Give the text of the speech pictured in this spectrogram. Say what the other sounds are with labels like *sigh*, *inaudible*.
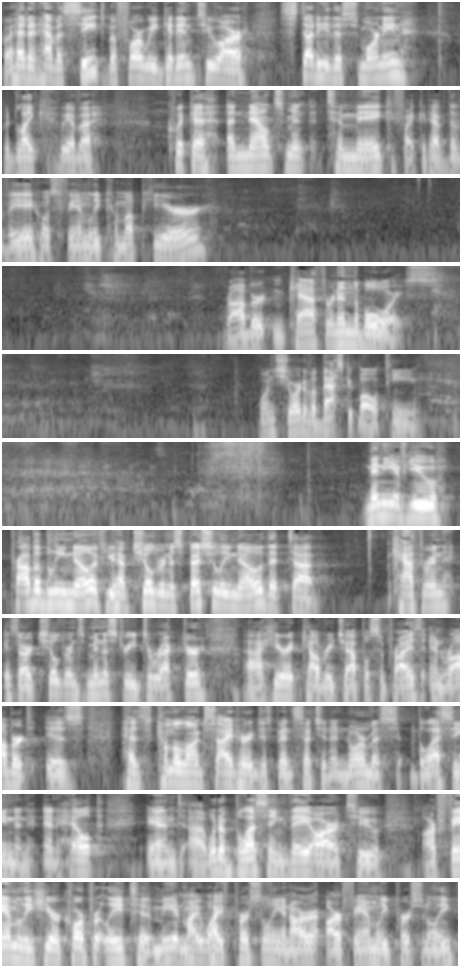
Go ahead and have a seat before we get into our study this morning. Would like we have a quick uh, announcement to make. If I could have the Vallejos family come up here. Robert and Catherine and the boys. One short of a basketball team. Many of you probably know, if you have children especially, know that uh, Catherine is our children's ministry director uh, here at Calvary Chapel Surprise, and Robert is has come alongside her, just been such an enormous blessing and, and help. And uh, what a blessing they are to our family here corporately, to me and my wife personally, and our, our family personally.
